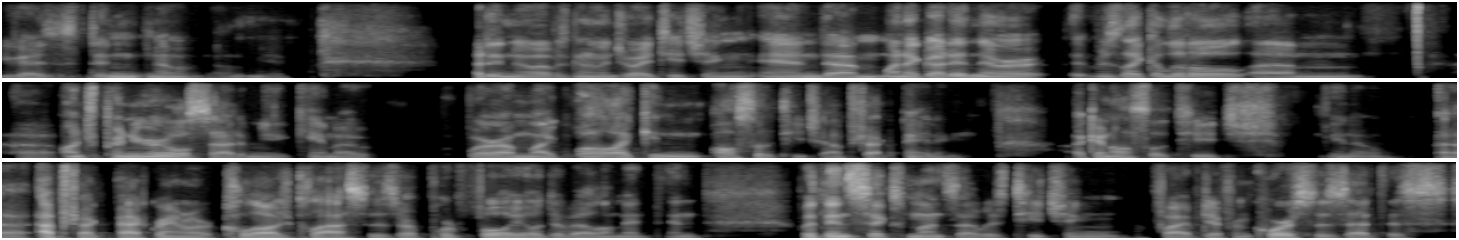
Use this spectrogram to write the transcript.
You guys didn't know. I didn't know I was going to enjoy teaching, and um, when I got in there, it was like a little um, uh, entrepreneurial side of me came out where I'm like, well, I can also teach abstract painting. I can also teach, you know, uh, abstract background or collage classes or portfolio development. And within six months, I was teaching five different courses at this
